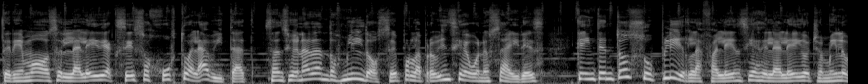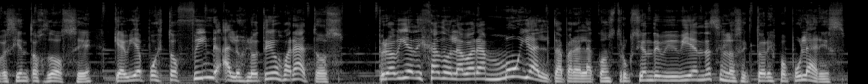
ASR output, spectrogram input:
tenemos la Ley de Acceso Justo al Hábitat, sancionada en 2012 por la provincia de Buenos Aires, que intentó suplir las falencias de la Ley 8912, que había puesto fin a los loteos baratos, pero había dejado la vara muy alta para la construcción de viviendas en los sectores populares.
